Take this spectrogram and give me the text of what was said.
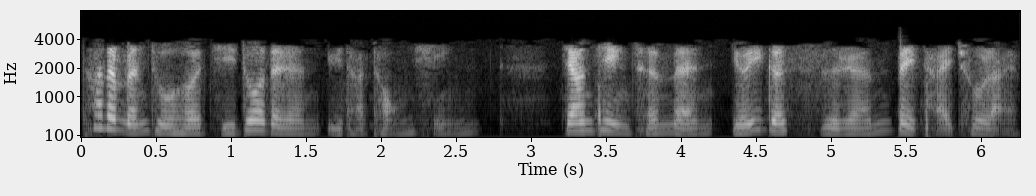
他的门徒和极多的人与他同行。将近城门，有一个死人被抬出来，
